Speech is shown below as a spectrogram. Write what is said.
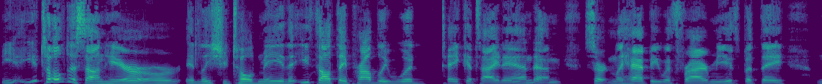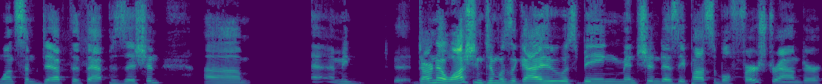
you, told us on here, or at least you told me that you thought they probably would take a tight end. I'm certainly happy with Freiermuth, but they want some depth at that position. Um, I mean, Darnell Washington was a guy who was being mentioned as a possible first rounder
